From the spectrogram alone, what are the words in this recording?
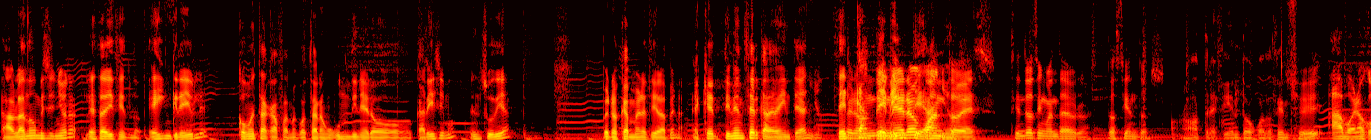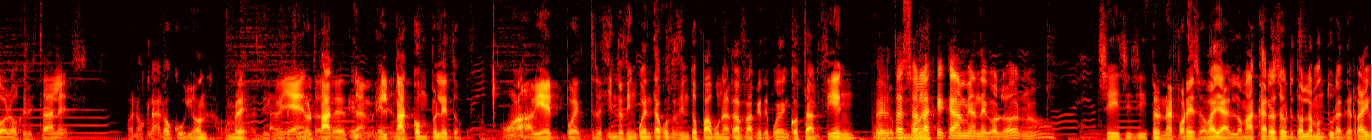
hablando con mi señora, le está diciendo, es increíble cómo estas gafas me costaron un dinero carísimo en su día, pero es que han merecido la pena. Es que tienen cerca de 20 años. Cerca ¿Pero un de dinero 20 cuánto años. es? 150 euros, 200. No, 300, 400. Sí. Ah, bueno, con los cristales. Bueno, claro, cuyón, hombre. Bien, pack, entonces, el- pack completo. Bueno, Javier, pues 350, 400 pavos una gafa que te pueden costar 100. pues Pero estas son las que cambian de color, ¿no? Sí, sí, sí. Pero no es por eso, vaya. Lo más caro sobre todo es la montura que ray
